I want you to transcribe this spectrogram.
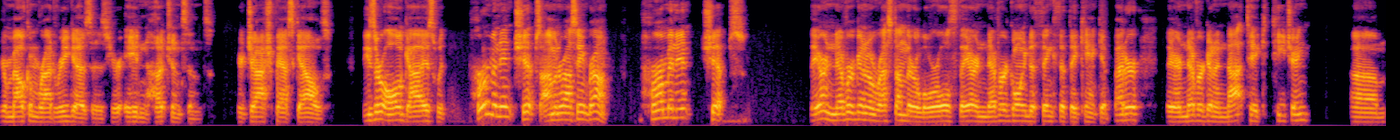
your Malcolm Rodriguez's, your Aidan Hutchinson's, your Josh Paschal's. These are all guys with permanent chips. Amon-Ra St. Brown, permanent chips. They are never going to rest on their laurels. They are never going to think that they can't get better. They are never going to not take teaching. Um,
